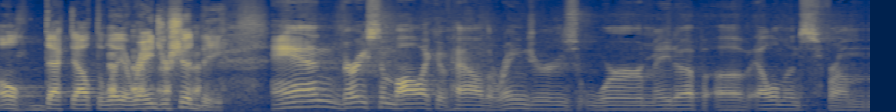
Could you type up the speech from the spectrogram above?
all decked out the way a Ranger should be. and very symbolic of how the Rangers were made up of elements from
